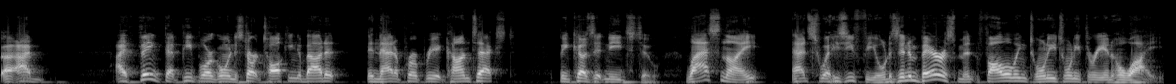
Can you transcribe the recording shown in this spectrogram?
uh, I I think that people are going to start talking about it in that appropriate context because it needs to. Last night at Swayze Field is an embarrassment following 2023 in Hawaii.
